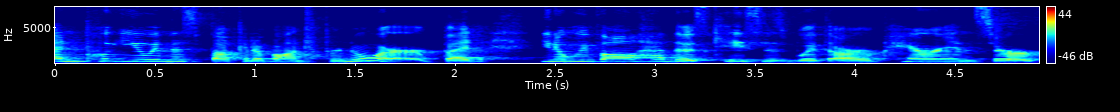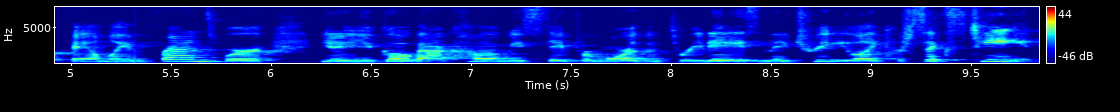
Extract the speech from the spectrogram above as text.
and put you in this bucket of entrepreneur. But you know we've all had those cases with our parents or family and friends where you know you go back home you stay for more than three days and they treat you like you're 16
